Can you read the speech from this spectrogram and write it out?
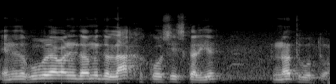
એને તો હુવડાવવાની તો અમે તો લાખ કોશિશ કરીએ. નથી હોતો.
